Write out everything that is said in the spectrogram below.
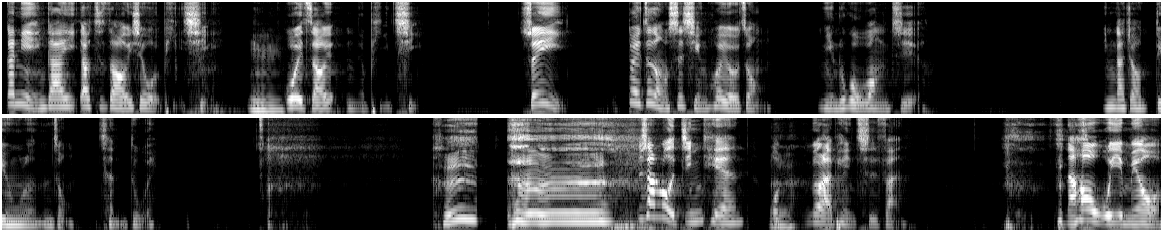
但你也应该要知道一些我的脾气，嗯，我也知道你的脾气，所以对这种事情会有种，你如果忘记了，应该就要丢了那种程度，欸，哎，可以，就像如果今天我没有来陪你吃饭。然后我也没有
